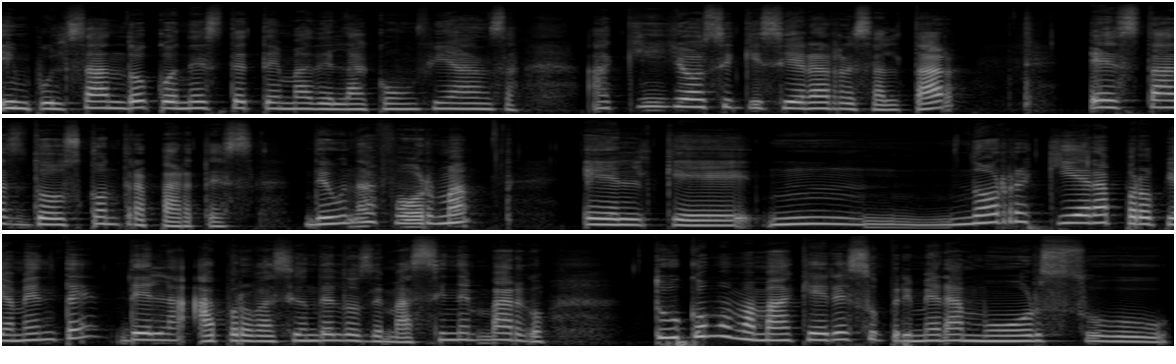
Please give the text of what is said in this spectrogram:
impulsando con este tema de la confianza. Aquí yo sí quisiera resaltar estas dos contrapartes. De una forma, el que no requiera propiamente de la aprobación de los demás. Sin embargo, tú como mamá que eres su primer amor, su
